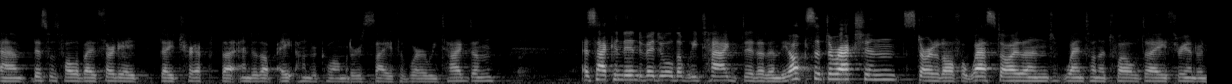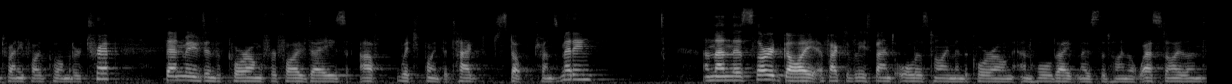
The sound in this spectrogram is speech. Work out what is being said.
um, this was followed by a 38 day trip that ended up 800 kilometres south of where we tagged him. A second individual that we tagged did it in the opposite direction, started off at West Island, went on a 12 day, 325 kilometre trip, then moved into the Coorong for five days, at which point the tag stopped transmitting. And then this third guy effectively spent all his time in the Coorong and hauled out most of the time at West Island.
